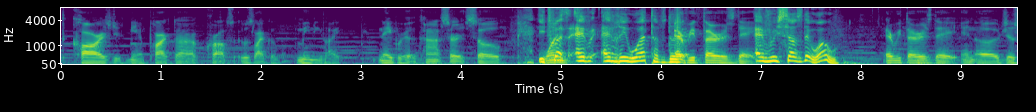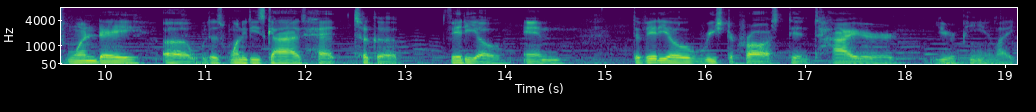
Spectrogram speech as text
the cars just being parked all across. It was like a mini like neighborhood concert. So It one- was every every what of the every Thursday. every Thursday. Wow. every Thursday, and uh, just one day, uh, just one of these guys had took a video, and the video reached across the entire European, like,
